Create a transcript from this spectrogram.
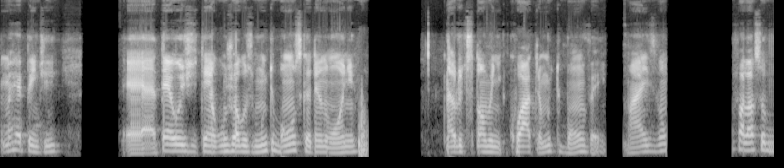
Não me arrependi. É, até hoje tem alguns jogos muito bons que eu tenho no One. Naruto Storm 4 é muito bom, velho. Mas vamos falar sobre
